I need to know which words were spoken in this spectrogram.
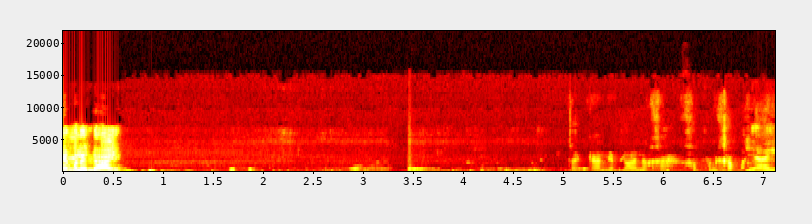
งมาเล่นได้ จัดการเรียบร้อยแล้วค่ะ ขอบคุณครับพี่ไอซ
